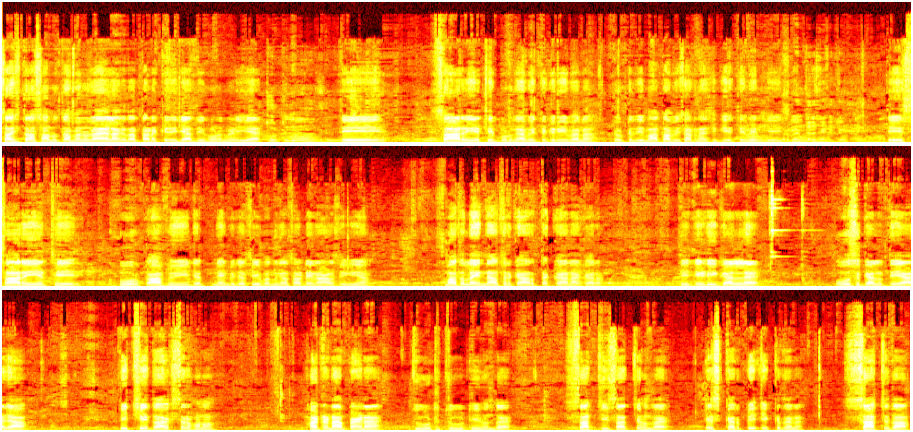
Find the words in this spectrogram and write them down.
ਸੱਚ ਤਾਂ ਸਾਨੂੰ ਤਾਂ ਮੈਨੂੰ ਲਾਇਆ ਲੱਗਦਾ ਤੜਕੇ ਦੀ ਆਜ਼ਾਦੀ ਹੁਣ ਮਿਲੀ ਹੈ। ਤੇ ਸਾਰੇ ਇੱਥੇ ਬੁੜੀਆਂ ਵੀ ਤਕਰੀਬਨ ਝੁੱਟ ਦੀ ਮਾਤਾ ਵੀ ਸਾਡੇ ਨਾਲ ਸੀਗੀ ਇੱਥੇ ਬੈਠੀ ਆਈ ਸੀ। ਤੇ ਸਾਰੇ ਇੱਥੇ ਹੋਰ ਕਾਫੀ ਨਿਹੰਗ ਜਥੇਬੰਦੀਆਂ ਸਾਡੇ ਨਾਲ ਸੀਗੀਆਂ। ਮਤਲਬ ਇੰਨਾ ਸਰਕਾਰ ਧੱਕਾ ਨਾ ਕਰ। ਤੇ ਜਿਹੜੀ ਗੱਲ ਹੈ ਉਸ ਗੱਲ ਤੇ ਆ ਜਾ। ਪਿੱਛੇ ਤਾਂ ਅਕਸਰ ਹੁਣ ਹਟਣਾ ਪੈਣਾ ਝੂਠ ਝੂਠ ਹੀ ਹੁੰਦਾ ਸੱਚ ਹੀ ਸੱਚ ਹੁੰਦਾ। ਇਸ ਕਰਕੇ ਇੱਕ ਦਿਨ ਸੱਚ ਦਾ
